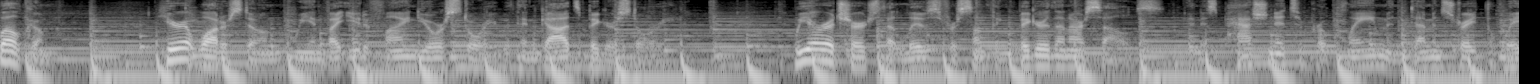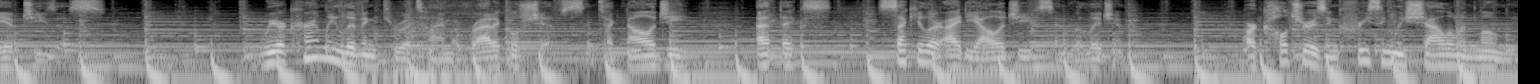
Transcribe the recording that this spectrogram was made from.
Welcome. Here at Waterstone, we invite you to find your story within God's bigger story. We are a church that lives for something bigger than ourselves and is passionate to proclaim and demonstrate the way of Jesus. We are currently living through a time of radical shifts in technology, ethics, secular ideologies, and religion. Our culture is increasingly shallow and lonely.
